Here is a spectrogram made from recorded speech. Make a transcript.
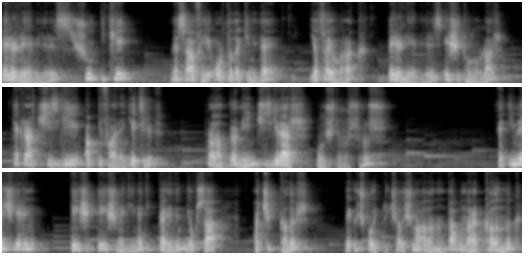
belirleyebiliriz. Şu iki mesafeyi ortadakini de yatay olarak belirleyebiliriz. Eşit olurlar. Tekrar çizgiyi aktif hale getirip buradan örneğin çizgiler oluşturursunuz. Evet imleçlerin değişip değişmediğine dikkat edin. Yoksa açık kalır ve 3 boyutlu çalışma alanında bunlara kalınlık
